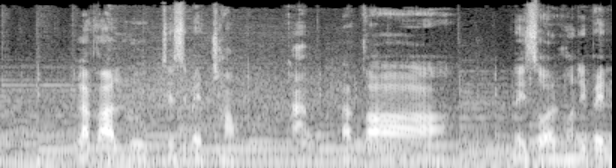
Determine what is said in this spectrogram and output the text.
71แล้วก็ลูป71 Shop ครับแล้วก็ในส่วนของที่เป็น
